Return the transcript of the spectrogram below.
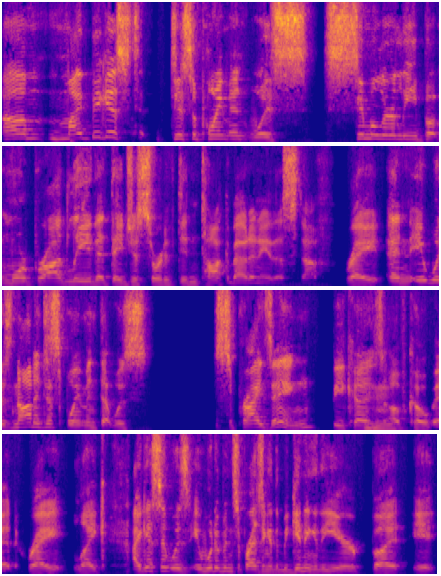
Um, my biggest disappointment was similarly, but more broadly, that they just sort of didn't talk about any of this stuff, right? And it was not a disappointment that was surprising because Mhm. of COVID, right? Like, I guess it was, it would have been surprising at the beginning of the year, but it,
